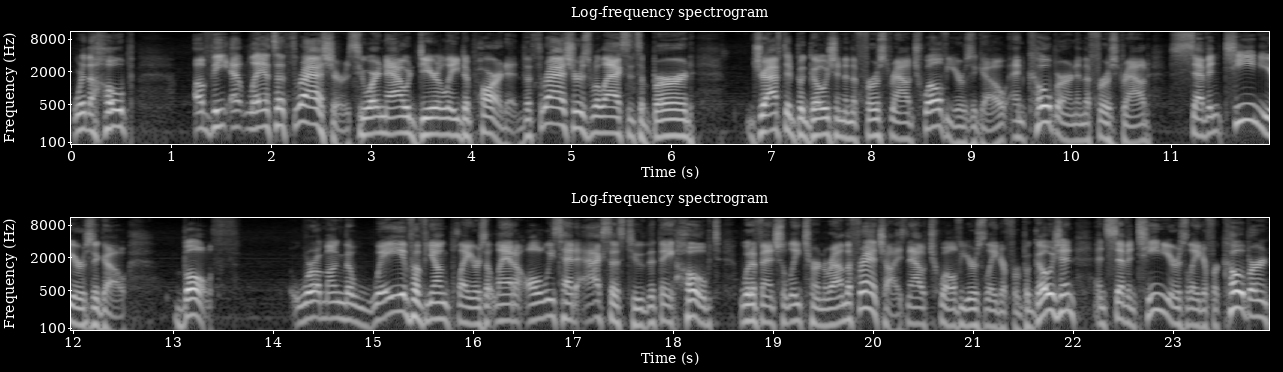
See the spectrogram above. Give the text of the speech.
were the hope of the Atlanta Thrashers, who are now dearly departed. The Thrashers, relax, it's a bird, drafted Bogosian in the first round 12 years ago and Coburn in the first round 17 years ago. Both were among the wave of young players Atlanta always had access to that they hoped would eventually turn around the franchise. Now, 12 years later for Bogosian and 17 years later for Coburn,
